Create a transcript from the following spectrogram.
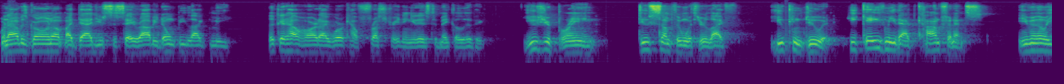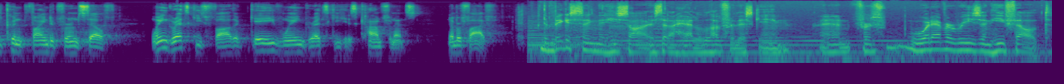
When I was growing up, my dad used to say, Robbie, don't be like me. Look at how hard I work, how frustrating it is to make a living. Use your brain, do something with your life. You can do it. He gave me that confidence, even though he couldn't find it for himself. Wayne Gretzky's father gave Wayne Gretzky his confidence. Number five. The biggest thing that he saw is that I had a love for this game. And for whatever reason, he felt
